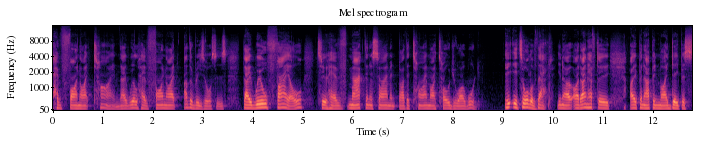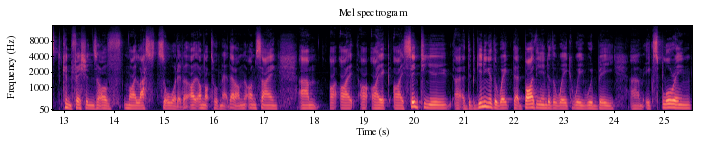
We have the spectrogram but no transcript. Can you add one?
have finite time. They will have finite other resources. They will fail to have marked an assignment by the time I told you I would it's all of that. You know, I don't have to open up in my deepest confessions of my lusts or whatever. I, am not talking about that. I'm, I'm saying um, I, I, I, I, said to you uh, at the beginning of the week that by the end of the week we would be um, exploring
